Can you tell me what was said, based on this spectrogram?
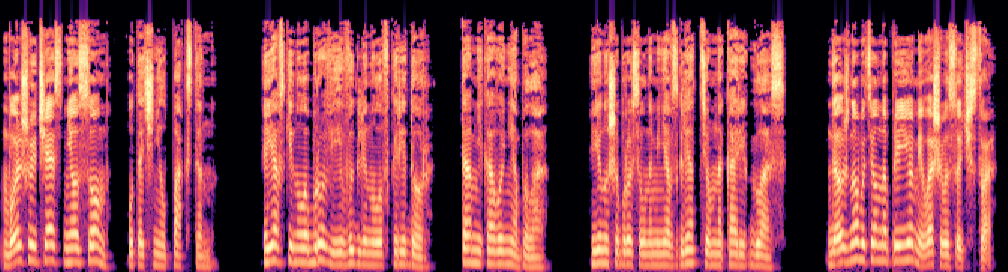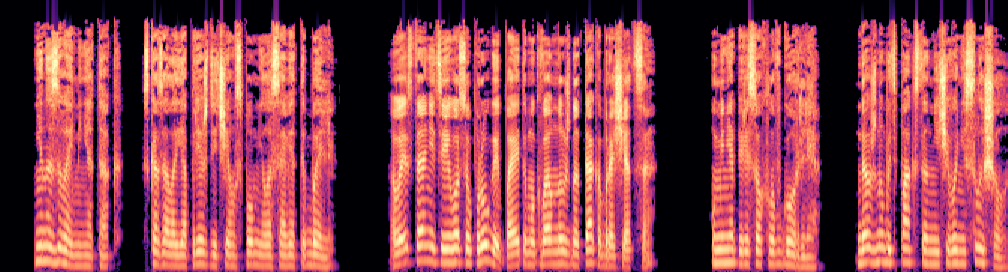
Большую часть нес он, уточнил Пакстон. Я вскинула брови и выглянула в коридор. Там никого не было. Юноша бросил на меня взгляд темно-карих глаз. «Должно быть, он на приеме, ваше высочество». «Не называй меня так», — сказала я прежде, чем вспомнила советы Белль. «Вы станете его супругой, поэтому к вам нужно так обращаться». У меня пересохло в горле. Должно быть, Пакстон ничего не слышал.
